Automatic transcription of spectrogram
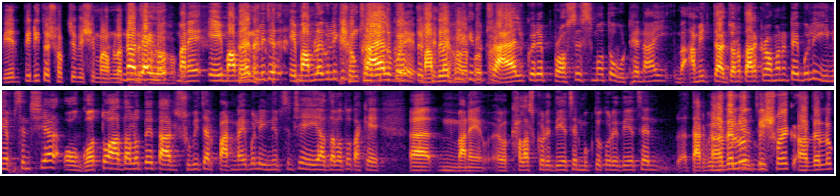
বিএনপিরই তো সবচেয়ে বেশি মামলা না যাই হোক মানে এই মামলাগুলি যে এই মামলাগুলি কিন্তু ট্রায়াল করে মামলাগুলি কিন্তু ট্রায়াল করে প্রসেস মতো উঠে নাই। আমি তার জন্য তারেক রহমানটাই বলি ইন এবসেন্সিয়া ও গত আদালতে তার সুবিচার পান নাই বলে ইন এবসেন্সিয়া এই আদালতও তাকে মানে খালাস করে দিয়েছেন মুক্ত করে দিয়েছেন তার আদালত বিষয়ক আদালত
